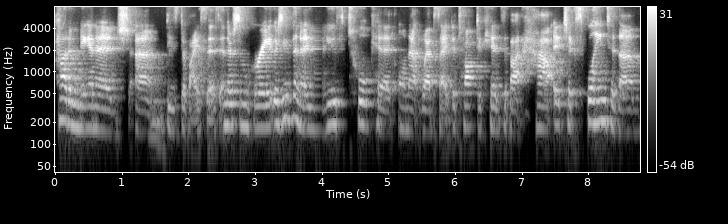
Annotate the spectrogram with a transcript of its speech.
how to manage um, these devices. And there's some great, there's even a youth toolkit on that website to talk to kids about how it to explain to them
